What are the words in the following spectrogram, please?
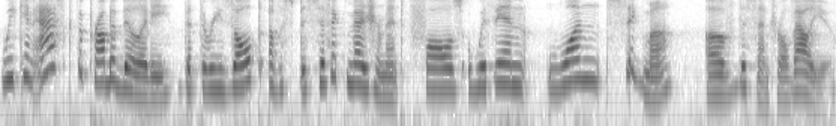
we can ask the probability that the result of a specific measurement falls within 1 sigma of the central value.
